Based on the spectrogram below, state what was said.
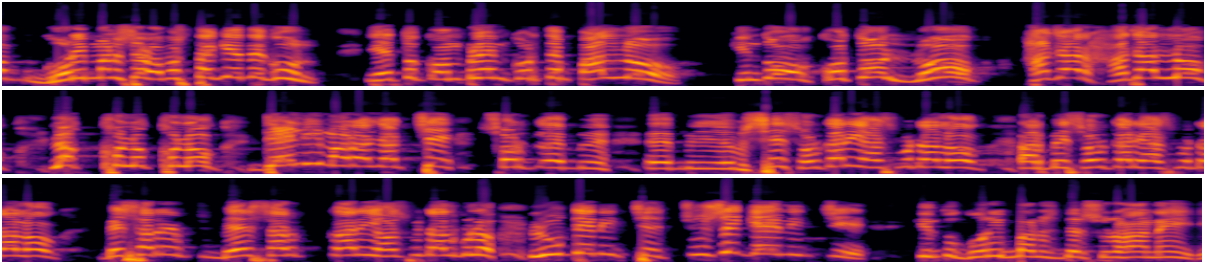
গরিব মানুষের অবস্থা গিয়ে দেখুন? এ তো কমপ্লেন করতে পারল, কিন্তু কত লোক, হাজার হাজার লোক, লক্ষ লক্ষ লোক ডেলি মারা যাচ্ছে। সে সরকারি হাসপাতাল হোক আর বেসরকারি হাসপাতাল হোক বেসর- বেসরকারি হসপিটালগুলো লুটে নিচ্ছে, চুষে খেয়ে নিচ্ছে। কিন্তু গরিব মানুষদের সুরাহা নেই।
